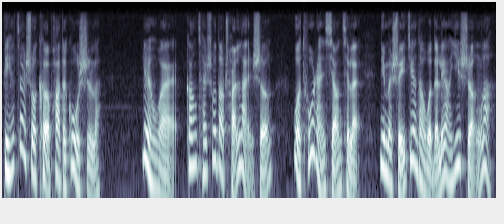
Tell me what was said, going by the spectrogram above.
别再说可怕的故事了。另外，刚才说到传缆绳，我突然想起来，你们谁见到我的晾衣绳了？”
